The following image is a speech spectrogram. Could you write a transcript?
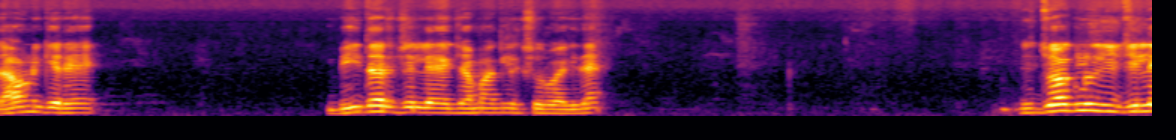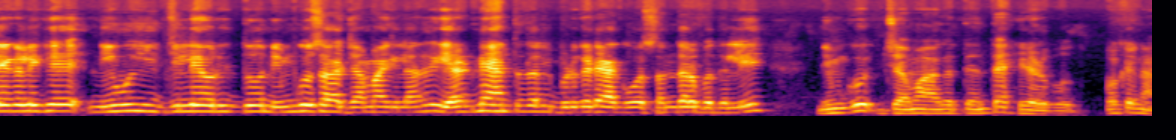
ದಾವಣಗೆರೆ, ಬೀದರ್ ಜಿಲ್ಲೆ ಜಮ ಆಗ್ಲಿಕ್ಕೆ ಶುರುವಾಗಿದೆ. ನಿಜವಾಗ್ಲೂ ಈ ಜಿಲ್ಲೆಗಳಿಗೆ, ನೀವು ಈ ಜಿಲ್ಲೆಯವರಿದ್ದು ನಿಮಗೂ ಸಹ ಜಮ ಆಗಿಲ್ಲ ಅಂದರೆ ಎರಡನೇ ಹಂತದಲ್ಲಿ ಬಿಡುಗಡೆ ಆಗುವ ಸಂದರ್ಭದಲ್ಲಿ ನಿಮಗೂ ಜಮ ಆಗುತ್ತೆ ಅಂತ ಹೇಳ್ಬೋದು. ಓಕೆನಾ?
